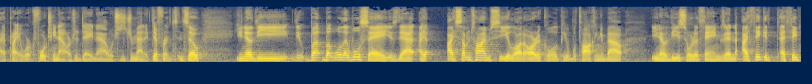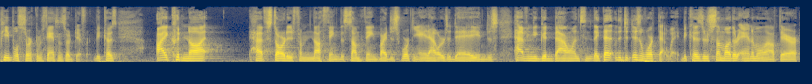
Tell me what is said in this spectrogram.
I probably work 14 hours a day now, which is a dramatic difference. And so, you know, the, the but, but what I will say is that I, I sometimes see a lot of articles, people talking about, you know, these sort of things. And I think, it, I think people's circumstances are different because I could not have started from nothing to something by just working eight hours a day and just having a good balance. And like that it doesn't work that way because there's some other animal out there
